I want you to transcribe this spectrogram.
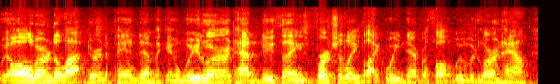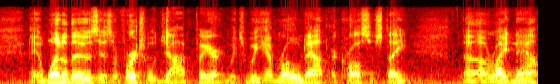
We all learned a lot during the pandemic, and we learned how to do things virtually like we never thought we would learn how. And one of those is a virtual job fair, which we have rolled out across the state. Uh, Right now,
